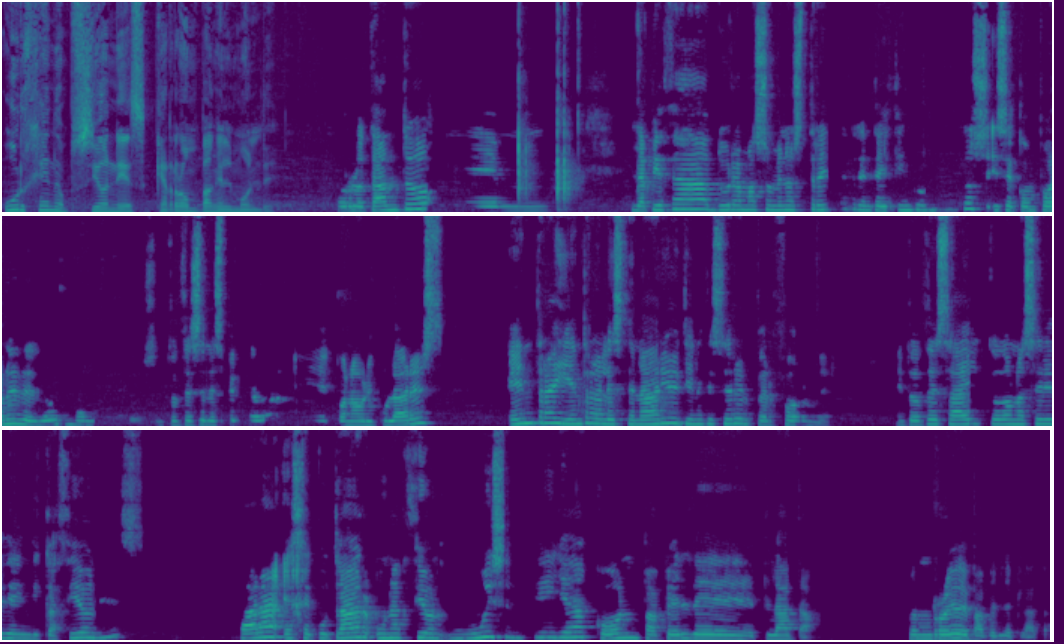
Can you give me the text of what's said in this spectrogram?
urgen opciones que rompan el molde. Por lo tanto, em, la pieza dura más o menos 30-35 minutos y se compone de dos momentos. Entonces el espectador eh, con auriculares entra y entra al escenario y tiene que ser el performer. Entonces hay toda una serie de indicaciones para ejecutar una acción muy sencilla con papel de plata, con un rollo de papel de plata.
